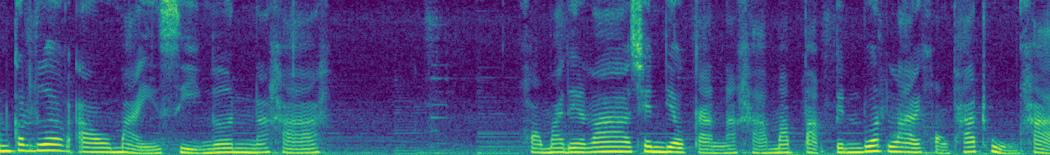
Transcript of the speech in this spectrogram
อนก็เลือกเอาไหมสีเงินนะคะ ของมาเดล่าเช่นเดียวกันนะคะ มาปักเป็นลวดลายของผ้าถุงค่ะ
